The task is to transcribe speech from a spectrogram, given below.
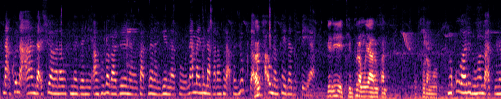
nak ku nak nak syua ngana ku jani aku ba gadu na gat na nang gen na ku na mai na karang pra pa juk ta ka u kai na dupe ya. Jadi tempura mu yaram kan kurang mu nuku gadu dunga ma na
